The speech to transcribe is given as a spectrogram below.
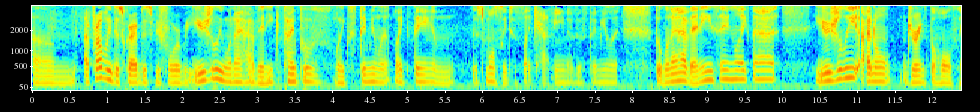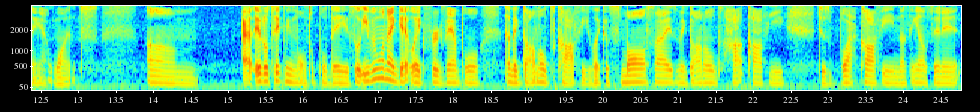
um, I've probably described this before, but usually when I have any type of like stimulant like thing, and it's mostly just like caffeine as a stimulant, but when I have anything like that, usually I don't drink the whole thing at once. Um, it'll take me multiple days. So even when I get like for example, a McDonald's coffee, like a small size McDonald's hot coffee, just black coffee, nothing else in it.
